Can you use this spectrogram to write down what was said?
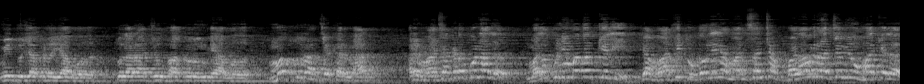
मी तुझ्याकडे यावं तुला राज्य उभा करून द्यावं. मग तू राज्य करणार. अरे माझ्याकडे कोण आलं? मला कुणी मदत केली? त्या मातीत उगवलेल्या माणसांच्या बळावर राज्य मी उभा केलं.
